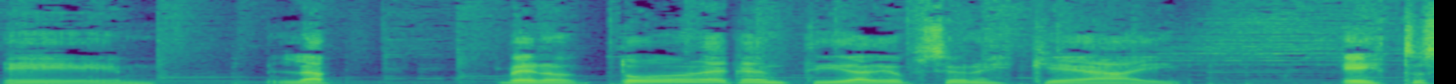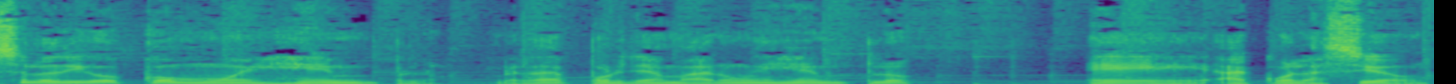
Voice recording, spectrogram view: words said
em, bueno, toda una cantidad de opciones que hay. Esto se lo digo como ejemplo, ¿verdad? Por llamar un ejemplo eh, a colación.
